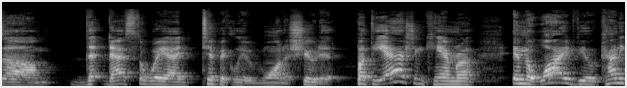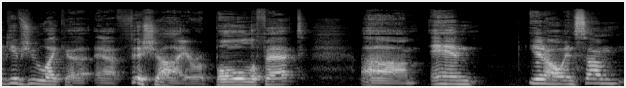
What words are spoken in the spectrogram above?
um, that that's the way I typically would want to shoot it. But the action camera in the wide view, it kind of gives you like a, a fisheye or a bowl effect. Um, and you know, in some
